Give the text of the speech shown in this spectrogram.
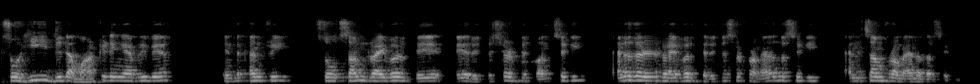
So he did a marketing everywhere in the country. So some driver, they, they registered with one city, another driver, they registered from another city, and some from another city.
